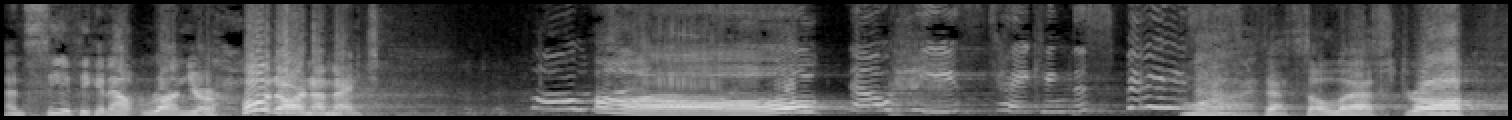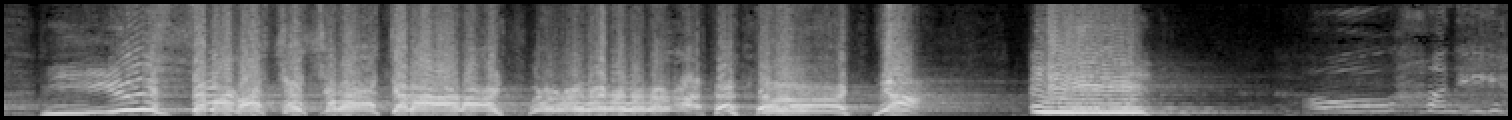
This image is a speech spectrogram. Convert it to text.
and see if he can outrun your hood ornament? Oh, Oh, now he's taking the space. Why, that's the last straw. You Oh, honey,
